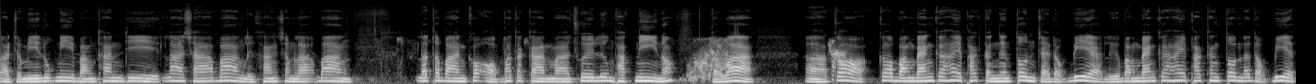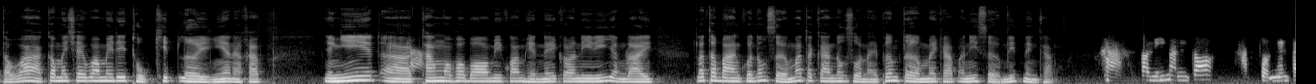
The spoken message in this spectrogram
อาจจะมีลูกหนี้บางท่านที่ล่าช้าบ้างหรือค้างชำระบ้าง รัฐบาลก็ออกมาตรการมาช่วยเรื่องพักหนี้เนาะแต่ว่าอ่าก็ก็บางแบงก์ก็ให้พักแต่เงินต้นจ่ายดอกเบี้ย หรือบางแบงก์ก็ให้พักทั้งต้นและดอกเบี้ย แต่ว่าก็ไม่ใช่ว่าไม่ได้ถูกคิดเลยอย่างเงี้ยนะครับ อย่างนี้อ่าค่ะทางมพบมีความเห็นในกรณีนี้อย่างไร รัฐบาลควรต้องเสริมมาตรการตรงส่วนไหนเพิ่มเติมไหมครับ อันนี้เสริมนิดนึงครับ ค่ะ ตอนนี้มันก็ ขัดสนกันไป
